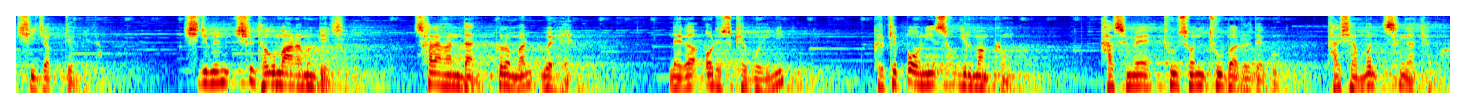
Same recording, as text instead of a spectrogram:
시작됩니다. 싫으면 싫다고 말하면 되지. 사랑한단 그런 말 왜 해? 내가 어리숙해 보이니? 그렇게 뻔히 속일 만큼 가슴에 두 손 두 발을 대고 다시 한번 생각해봐.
